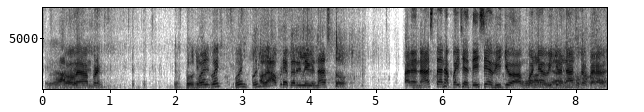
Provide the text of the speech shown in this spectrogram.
તો હવે આપણે હવે આપણે કરી લેવી નાસ્તો. અને નાસ્તાના પૈસા દેશે બીજો આપણને બીજો નાસ્તો કરાવે?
